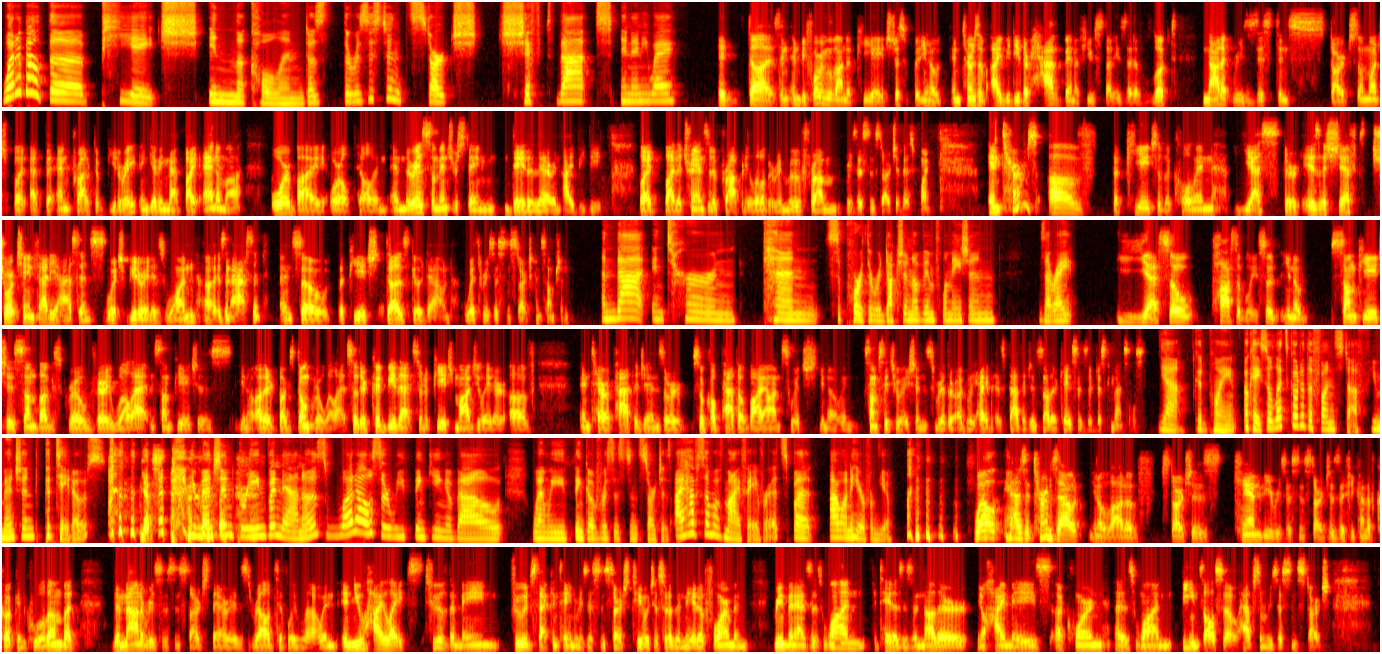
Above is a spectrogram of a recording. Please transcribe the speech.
What about the pH in the colon? Does the resistant starch shift that in any way? It does. And, and before we move on to pH, just, you know, in terms of IBD, there have been a few studies that have looked not at resistant starch so much, but at the end product of butyrate and giving that by enema or by oral pill. And, and there is some interesting data there in IBD, but by the transitive property, a little bit removed from resistant starch at this point. In terms of the pH of the colon, yes, there is a shift. Short chain fatty acids, which butyrate is one, uh, is an acid. And so the pH does go down with resistant starch consumption. And that in turn can support the reduction of inflammation. Is that right? Yes. So possibly. So, you know, some pHs, some bugs grow very well at, and some pHs, you know, other bugs don't grow well at. So there could be that sort of pH modulator of enteropathogens or so-called pathobionts, which, you know, in some situations where they're ugly head as pathogens, in other cases they're just commensals. Yeah, good point. Okay, so let's go to the fun stuff. You mentioned potatoes. Yes. you mentioned green bananas. What else are we thinking about when we think of resistant starches? I have some of my favorites, but I want to hear from you. well, as it turns out, you know, a lot of starches can be resistant starches if you kind of cook and cool them, but the amount of resistant starch there is relatively low. And, and you highlight two of the main foods that contain resistant starch too, which is sort of the native form. And green bananas is one, potatoes is another, you know, high maize, uh, corn is one, beans also have some resistant starch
